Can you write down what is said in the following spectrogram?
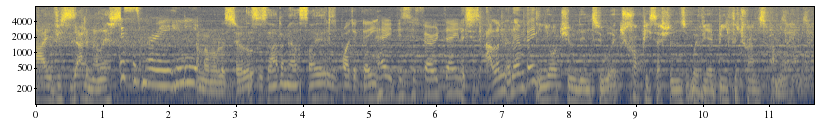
Hi, this is Adam Ellis. This is Marie Healy. I'm Amrullah Soul. This is Adam El Sayed. This is Project A. Hey, this is Fairy Tale. This is Alan and Envy. And you're tuned into a Tropi Sessions with the Ibiza Trance family.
